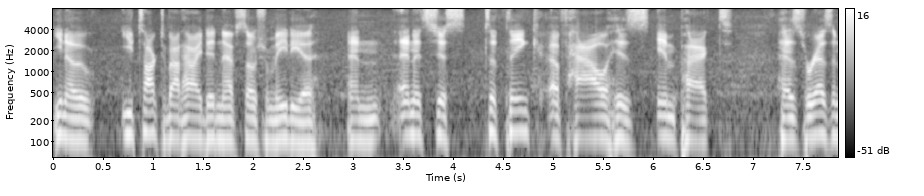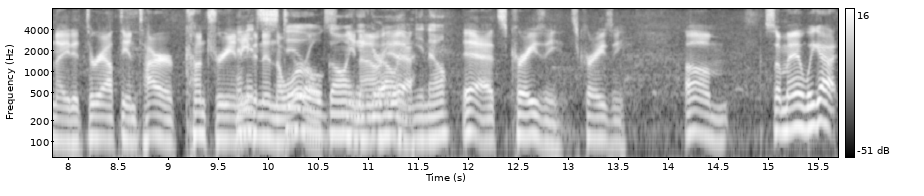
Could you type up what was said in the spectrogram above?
you know, you talked about how he didn't have social media, and and it's just to think of how his impact has resonated throughout the entire country and, And even in the world. going you and growing, yeah. you know? Yeah, it's crazy. It's crazy. Um, so man, we got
